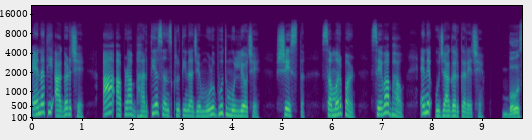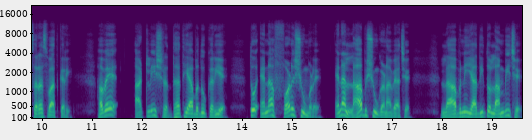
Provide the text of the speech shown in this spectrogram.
એનાથી આગળ છે. આ આપણા ભારતીય સંસ્કૃતિના જે મૂળભૂત મૂલ્યો છે શિસ્ત સમર્પણ સેવાભાવ એને ઉજાગર કરે છે. બહુ સરસ વાત કરી. હવે આટલી શ્રદ્ધાથી આ બધું કરીએ તો એના ફળ શું મળે? એના લાભ શું ગણાવ્યા છે? લાભની યાદી તો લાંબી છે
